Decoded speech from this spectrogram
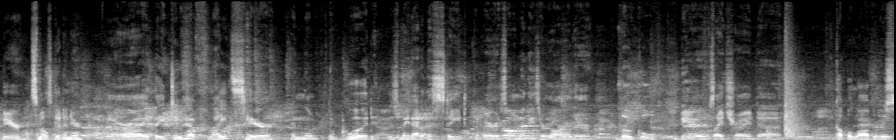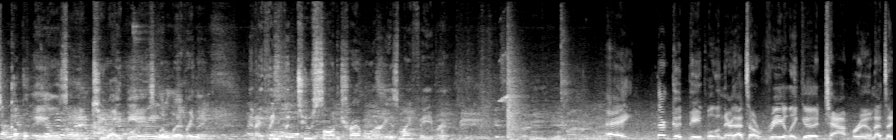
beer. It smells good in here. All right, they do have flights here, and the, the wood is made out of the state of Arizona. These are all their local beers. I tried uh, a couple lagers, a couple ales, and two IPAs, a little everything. And I think the Tucson Traveler is my favorite. Mm-hmm. Hey, they're good people in there. That's a really good tap room. That's a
